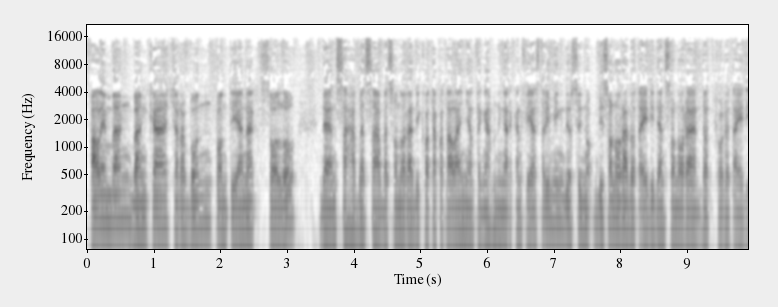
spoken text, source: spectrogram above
Palembang, Bangka, Cirebon, Pontianak, Solo Dan sahabat-sahabat Sonora di kota-kota lain yang tengah mendengarkan via streaming di sonora.id dan sonora.co.id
